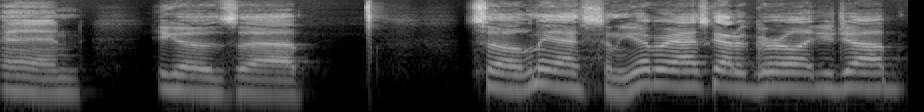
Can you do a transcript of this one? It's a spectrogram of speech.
and he goes, uh, "So let me ask you something. You ever ask out a girl at your job?"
